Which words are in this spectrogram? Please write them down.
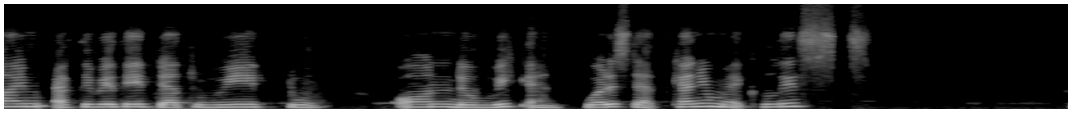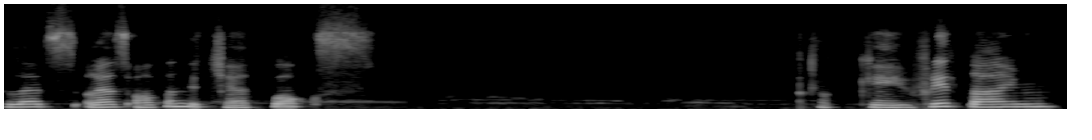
time activity that we do on the weekend. What is that? Can you make lists? Let's let's open the chat box. Okay, free time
